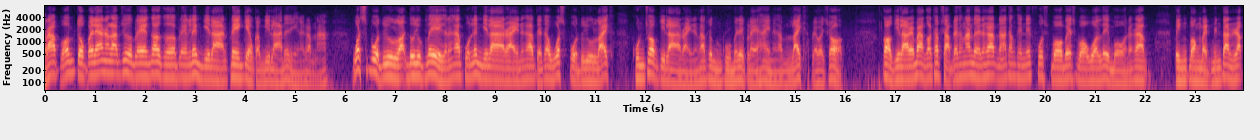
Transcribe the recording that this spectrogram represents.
ครับผมจบไปแล้วนะครับ ชื่อเพลงก็คือเพลงเล่นกีฬาเพลงเกี่ยวกับกีฬานั่นเองนะครับนะ What sport do you like do you play กันนะครับ คุณเล่นกีฬาอะไรนะครับ แต่ถ้า What sport do you like คุณชอบกีฬาอะไรนะครับ ซึ่งคุณครูไม่ได้แปลให้นะครับ like แปลว่าชอบ ก็กีฬาอะไรบ้างก็ทับศัพท์ได้ทั้งนั้นเลยนะครับนะทั้งเทนนิสฟุตบอลเบสบอลวอลเลย์บอลนะครับปิงปองแบดมินตันรัก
